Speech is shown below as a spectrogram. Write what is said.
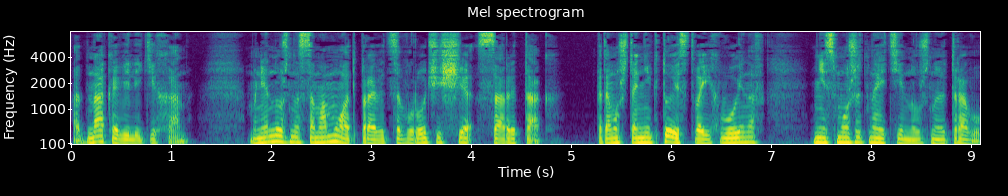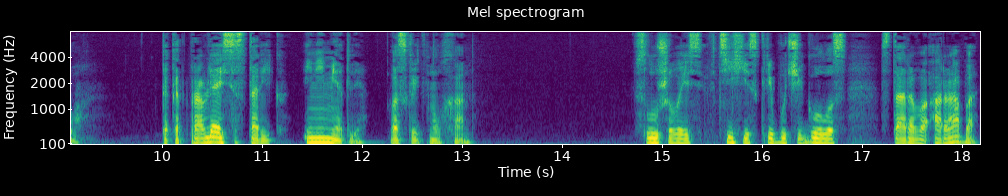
Однако, великий хан, мне нужно самому отправиться в урочище Сары-Так, потому что никто из твоих воинов не сможет найти нужную траву. Так отправляйся, старик, и немедли, — воскликнул хан. Вслушиваясь в тихий скребучий голос старого араба,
